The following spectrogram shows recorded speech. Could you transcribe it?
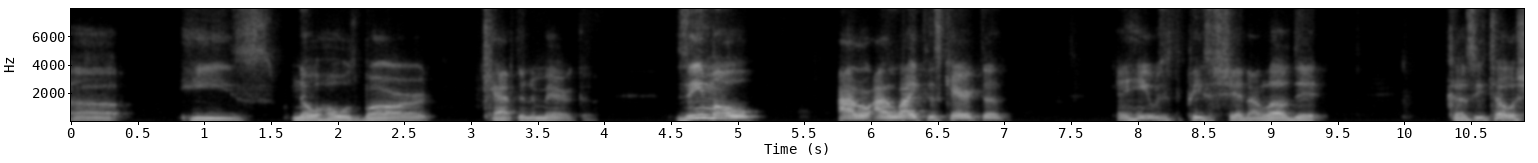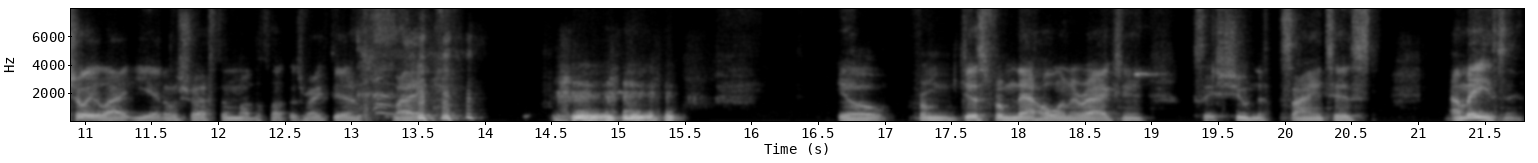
uh he's no holds barred Captain America. Zemo, I I like this character, and he was just a piece of shit. And I loved it because he told Shoei like, "Yeah, don't trust them motherfuckers right there." Like, you know, from just from that whole interaction, say shooting a scientist, amazing.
